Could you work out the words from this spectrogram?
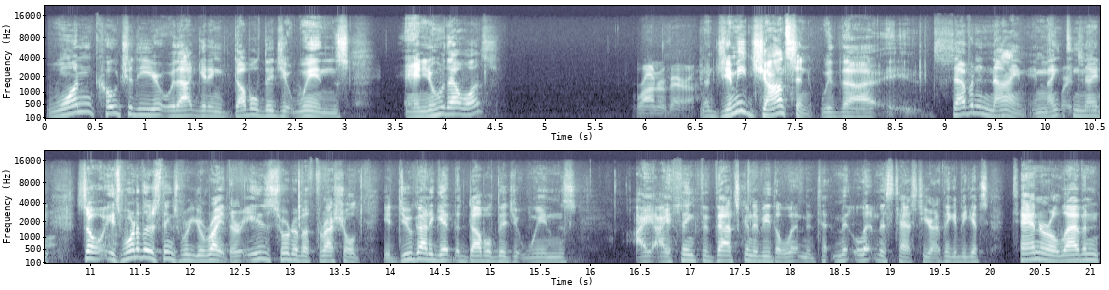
won coach of the year without getting double digit wins. And you know who that was? Ron Rivera. Now, Jimmy Johnson with uh, seven and nine in 1990. So it's one of those things where you're right. There is sort of a threshold. You do got to get the double-digit wins. I, I think that that's going to be the litmus, te- litmus test here. I think if he gets 10 or 11,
